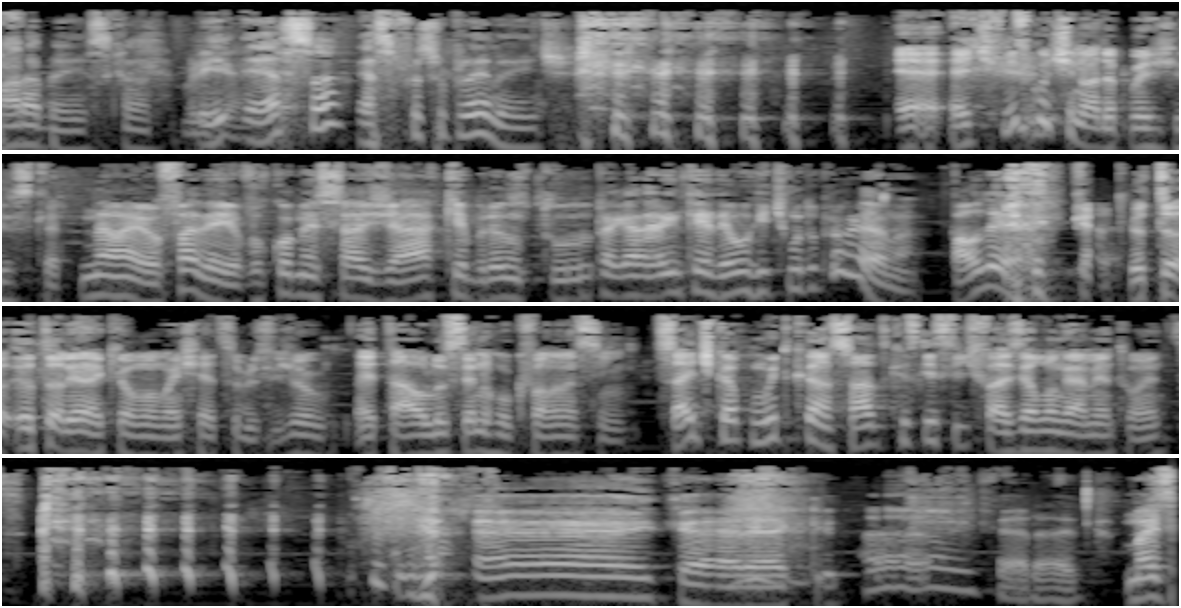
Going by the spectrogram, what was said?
Parabéns, cara. Obrigado. E essa, essa foi surpreendente. É, é difícil continuar depois disso, cara. Não, é, eu falei, eu vou começar já quebrando tudo pra galera entender o ritmo do programa. Pauleira. Cara, eu tô, eu tô lendo aqui uma manchete sobre esse jogo. Aí tá o Luciano Huck falando assim: sai de campo muito cansado que esqueci de fazer alongamento antes. Ai, caraca. Ai, caralho. Mas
